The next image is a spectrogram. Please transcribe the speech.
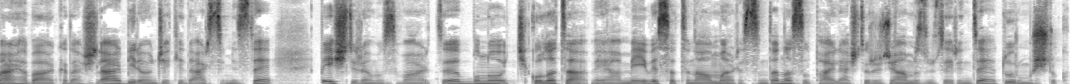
Merhaba arkadaşlar. Bir önceki dersimizde 5 liramız vardı. Bunu çikolata veya meyve satın alma arasında nasıl paylaştıracağımız üzerinde durmuştuk.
